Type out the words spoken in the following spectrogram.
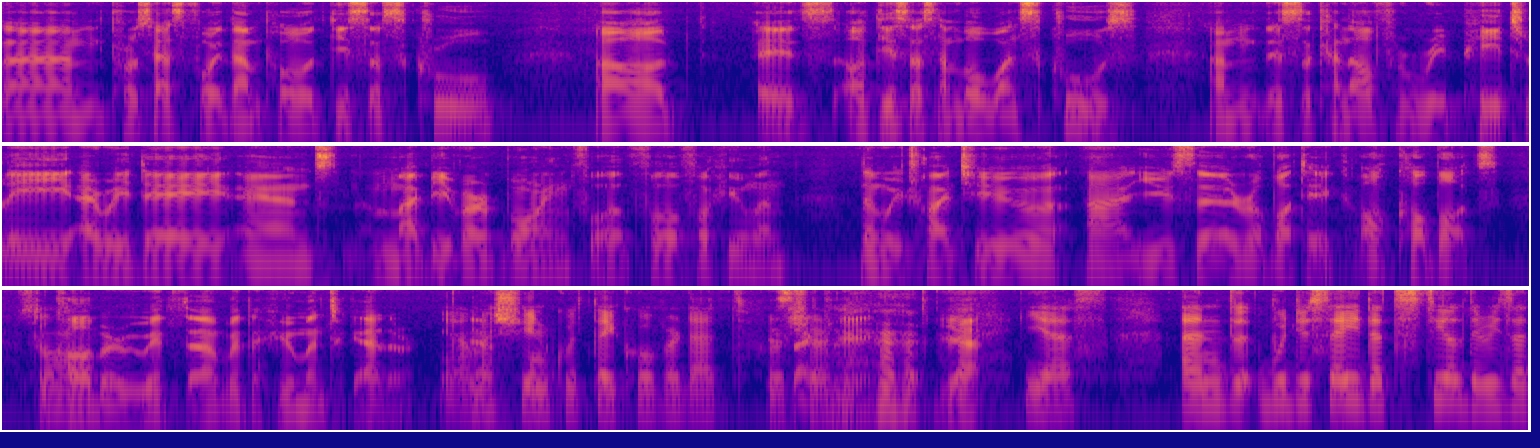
um, process, for example, this screw, uh, it's or disassemble one screws. Um, this is kind of repeatedly every day and might be very boring for, for, for human. Then we try to uh, use the robotic or cobots to collaborate with uh, with the human together. Yeah, yeah, machine could take over that for exactly. sure. Exactly. yeah. Yes, and would you say that still there is a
